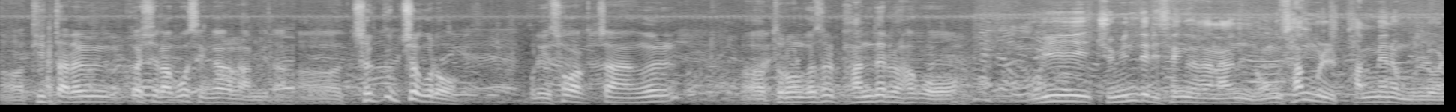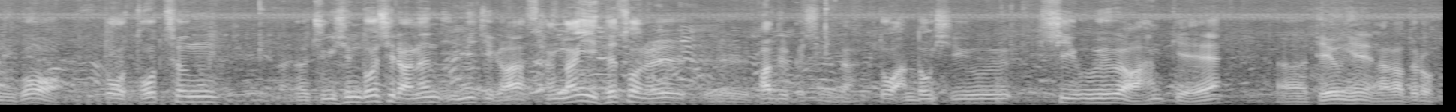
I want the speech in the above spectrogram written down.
어, 뒤따를 것이라고 생각을 합니다. 어, 적극적으로 우리 소각장을 어, 들어오는 것을 반대를 하고 우리 주민들이 생산하는 농산물 판매는 물론이고 또 도청 중심 도시라는 이미지가 상당히 훼손을 받을 것입니다. 또 안동시의회와 함께 어, 대응해 나가도록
